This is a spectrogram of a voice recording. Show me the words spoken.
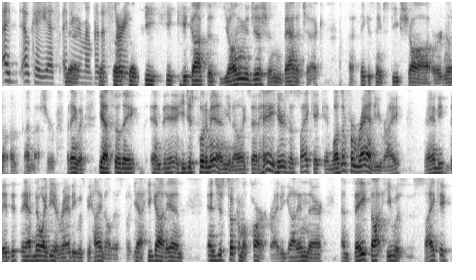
I, okay, yes, I yeah. do remember this so, story. So he, he he got this young magician, Banachek. I think his name's Steve Shaw, or no, I'm not sure. But anyway, yeah. So they and he just put him in. You know, he said, "Hey, here's a psychic." It wasn't from Randi, right? Randi, they they had no idea Randi was behind all this, but yeah, he got in and just took him apart, right? He got in there, and they thought he was as psychic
